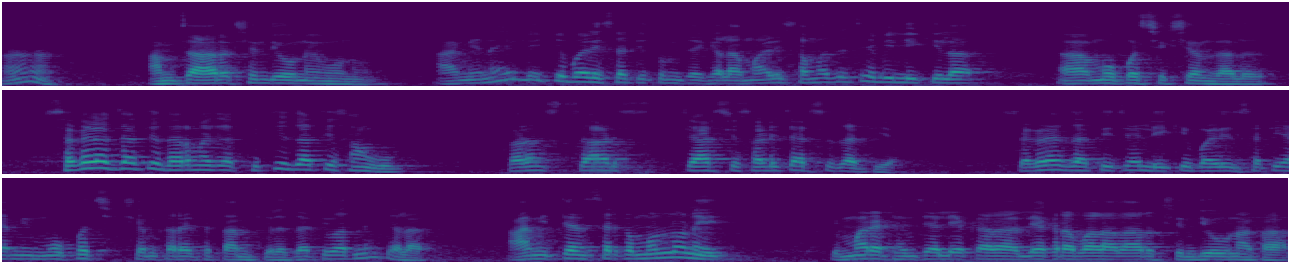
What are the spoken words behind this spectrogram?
हां? आमचं आरक्षण देऊ नये म्हणून. आम्ही नाही लेकीबाळीसाठी तुमच्या केला. माळी समाजाच्या बी लेकीला मोफत शिक्षण झालं. सगळ्या जाती धर्माच्या किती जाती सांगू? कारण चार चारशे साडेचारशे जाती आहेत. सगळ्या जातीच्या लेकीबाळींसाठी आम्ही मोफत शिक्षण करायचं काम केलं. जातीवाद नाही केला. आम्ही त्यांच्यासारखं म्हणलो नाही की मराठ्यांच्या लेकरा लेकरा बाळाला आरक्षण देऊ नका.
